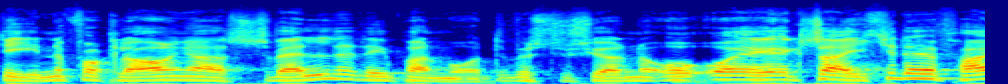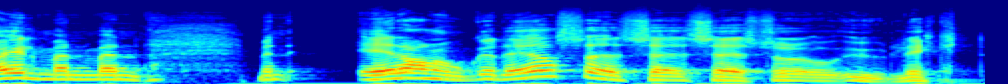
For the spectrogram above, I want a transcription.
dine forklaringer svelger de på en måte, hvis du skjønner. Og, og jeg, jeg, sier ikke det er feil, men, men, men er det noe der som er så ulikt?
